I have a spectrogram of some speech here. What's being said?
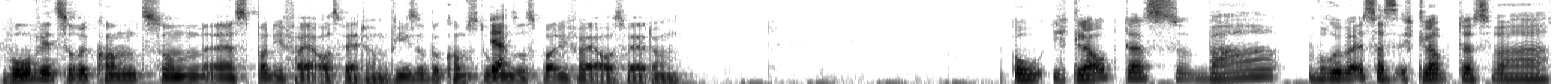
Wo wir zurückkommen zum äh, Spotify-Auswertung. Wieso bekommst du Ja. unsere Spotify-Auswertung? Oh, ich glaube, das war. Worüber ist das? Ich glaube, das war.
